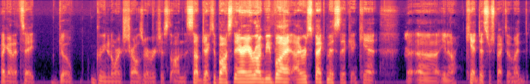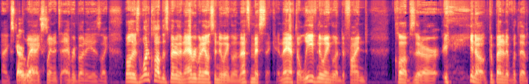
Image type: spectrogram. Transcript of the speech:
I gotta say, go green and orange Charles River just on the subject of Boston area rugby, but I respect Mystic and can't uh, uh you know can't disrespect him. I I explain the way I explain it to everybody is like, well, there's one club that's better than everybody else in New England. That's Mystic, and they have to leave New England to find clubs that are you know competitive with them,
